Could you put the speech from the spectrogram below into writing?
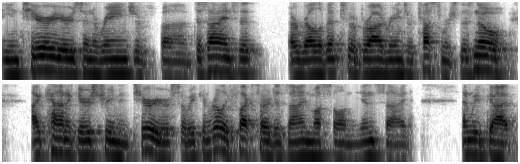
the interiors in a range of uh, designs that are relevant to a broad range of customers? There's no iconic airstream interior so we can really flex our design muscle on the inside. And we've got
